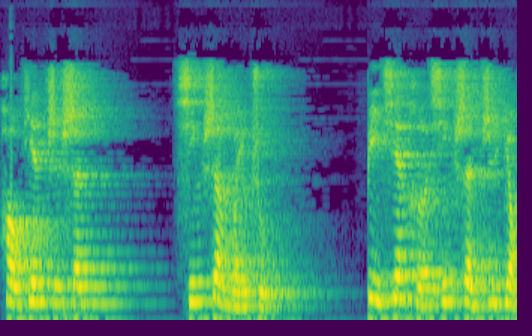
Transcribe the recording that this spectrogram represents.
后天之身，心肾为主，必先合心肾之用，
